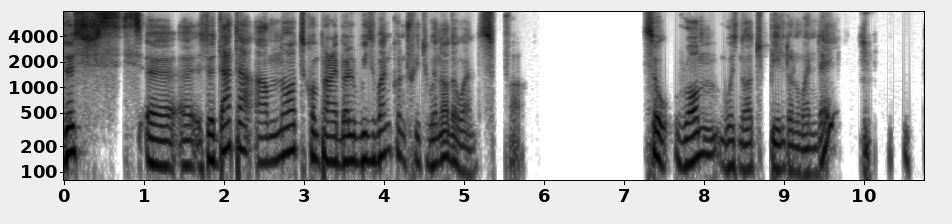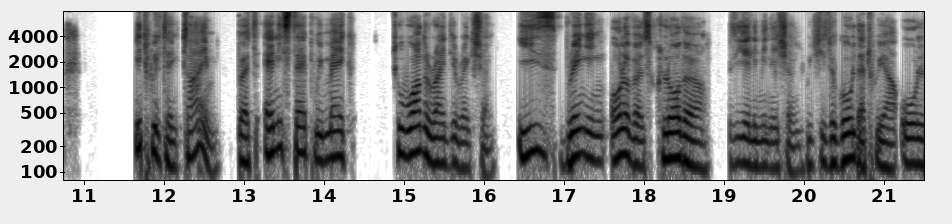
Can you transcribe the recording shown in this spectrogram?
This, uh, uh, the data are not comparable with one country to another one so far. So Rome was not built on one day. it will take time, but any step we make toward the right direction is bringing all of us closer to the elimination, which is a goal that we are all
